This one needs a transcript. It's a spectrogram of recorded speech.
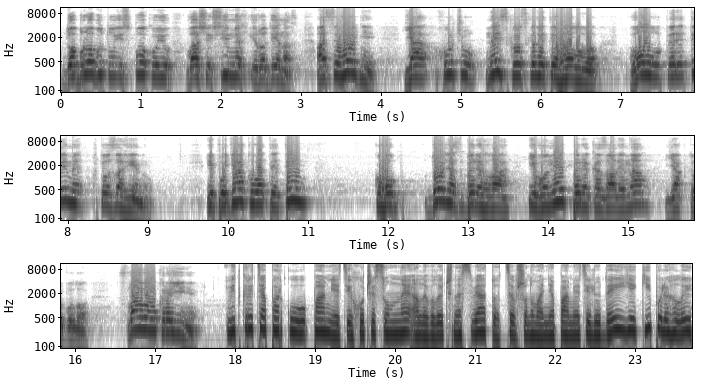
добробуту і спокою в ваших сім'ях і родинах. А сьогодні я хочу низько схилити голову, голову перед тими, хто загинув, і подякувати тим, кого доля зберегла, і вони переказали нам, як то було. Слава Україні! Відкриття парку пам'яті, хоч і сумне, але величне свято, це вшанування пам'яті людей, які полягли,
